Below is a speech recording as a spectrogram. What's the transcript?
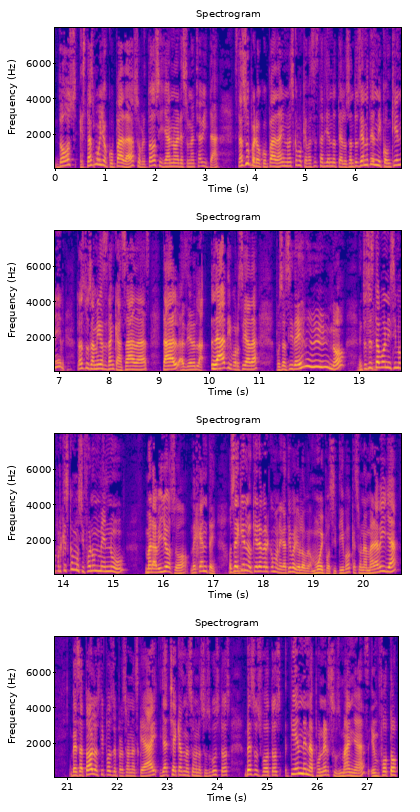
Dos, estás muy ocupada, sobre todo si ya no eres una chavita, estás súper ocupada y no es como que vas a estar yéndote a los santos, ya no tienes ni con quién ir. Todas tus amigas están casadas, tal, así eres la, la divorciada, pues así de, ¿no? Entonces está buenísimo porque es como si fuera un menú maravilloso de gente. O sea, hay quien lo quiere ver como negativo, yo lo veo muy positivo, que es una maravilla. Ves a todos los tipos de personas que hay, ya checas más o menos sus gustos, ves sus fotos, tienden a poner sus mañas en foto,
